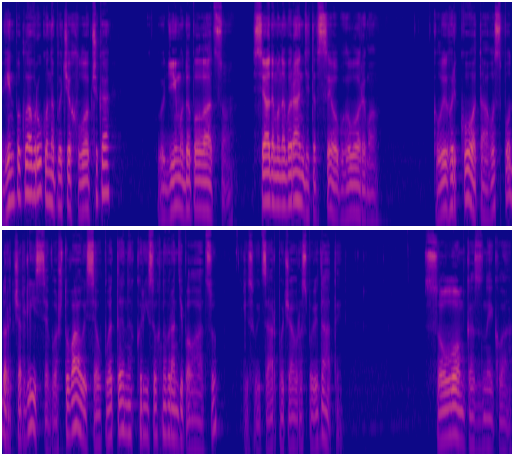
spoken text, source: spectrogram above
Він поклав руку на плече хлопчика. Ходімо до палацу, сядемо на веранді та все обговоримо. Коли Горько та господар Чарлісся влаштувалися у плетених кріслах на веранді палацу, лісовий цар почав розповідати. Соломка зникла.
